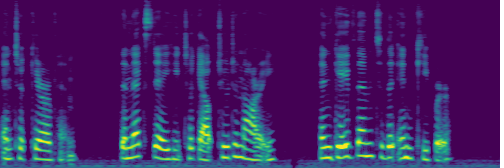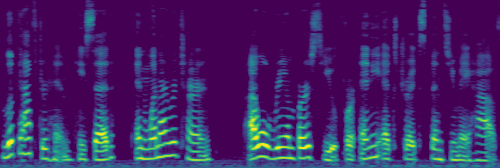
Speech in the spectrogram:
and took care of him. The next day he took out two denarii and gave them to the innkeeper. Look after him, he said, and when I return, I will reimburse you for any extra expense you may have.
